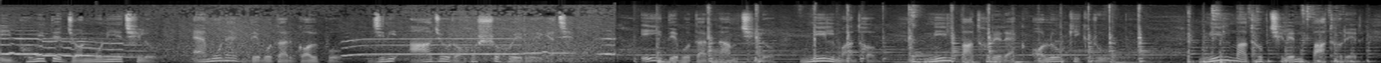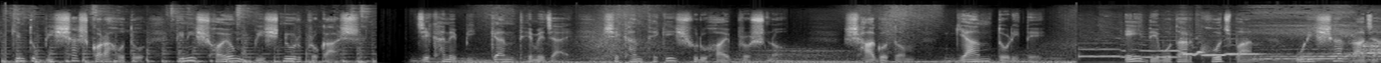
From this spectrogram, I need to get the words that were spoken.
এই ভূমিতে জন্ম নিয়েছিল এমন এক দেবতার গল্প যিনি আজও রহস্য হয়ে রয়ে গেছেন। এই দেবতার নাম ছিল নীল মাধব নীল পাথরের এক অলৌকিক রূপ। নীল মাধব ছিলেন পাথরের, কিন্তু বিশ্বাস করা হতো তিনি স্বয়ং বিষ্ণুর প্রকাশ। যেখানে বিজ্ঞান থেমে যায়, সেখান থেকেই শুরু হয় প্রশ্ন। স্বাগতম জ্ঞান তড়িতে এই দেবতার খোঁজ পান উড়িষ্যার রাজা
